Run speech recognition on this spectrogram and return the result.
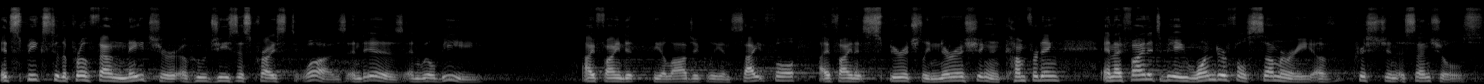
It speaks to the profound nature of who Jesus Christ was and is and will be. I find it theologically insightful. I find it spiritually nourishing and comforting. And I find it to be a wonderful summary of Christian essentials.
